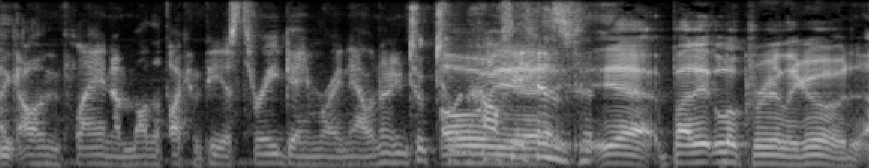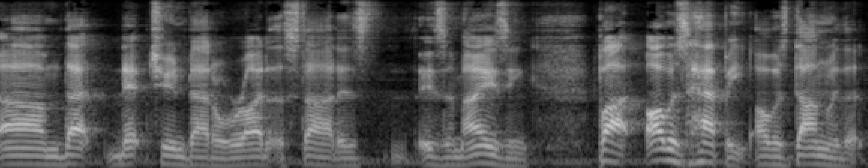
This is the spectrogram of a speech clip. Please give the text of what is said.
it's like I'm playing a motherfucking PS3 game right now. It only took two and a Oh, yeah, years. yeah, but it looked really good. Um, that Neptune battle right at the start is is amazing. But I was happy. I was done with it.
